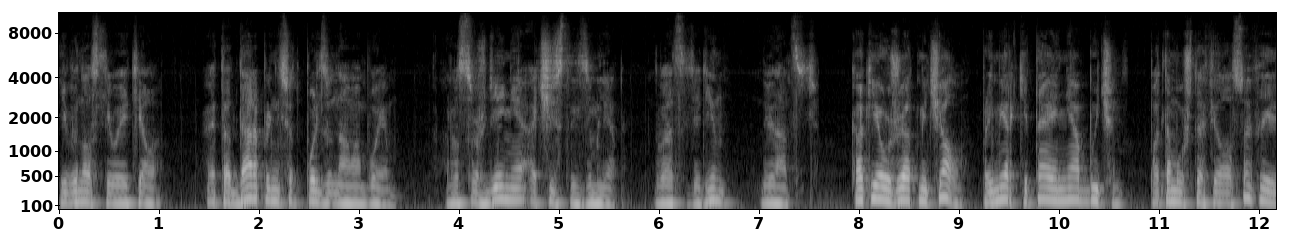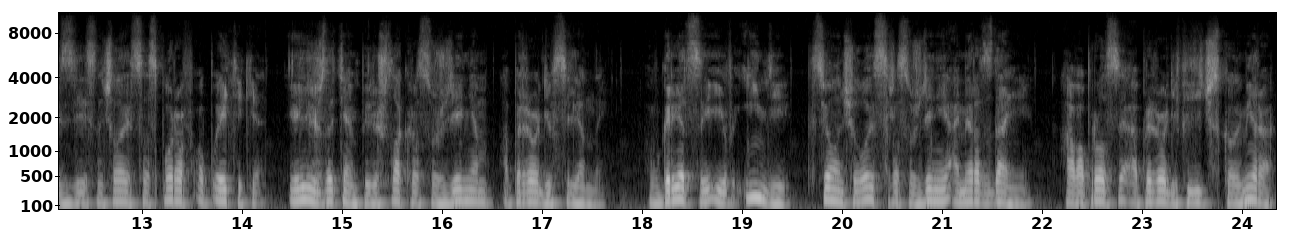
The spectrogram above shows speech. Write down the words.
и выносливое тело. Этот дар принесет пользу нам обоим». Рассуждение о чистой земле. 21.12. Как я уже отмечал, пример Китая необычен, потому что философия здесь началась со споров об этике и лишь затем перешла к рассуждениям о природе Вселенной. В Греции и в Индии все началось с рассуждений о мироздании, а вопросы о природе физического мира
